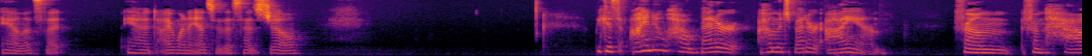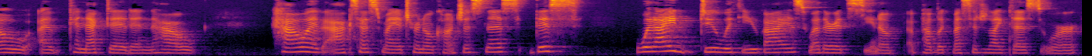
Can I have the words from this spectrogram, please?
Yeah, that's that. and I want to answer this as Jill. Because I know how better how much better I am from from how I've connected and how how I've accessed my eternal consciousness. This what I do with you guys, whether it's, you know, a public message like this or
